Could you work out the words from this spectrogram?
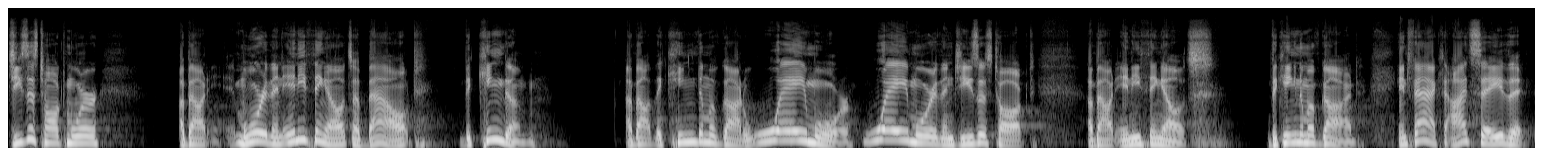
Jesus talked more about more than anything else about the kingdom, about the kingdom of God, way more, way more than Jesus talked about anything else. The kingdom of God. In fact, I'd say that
